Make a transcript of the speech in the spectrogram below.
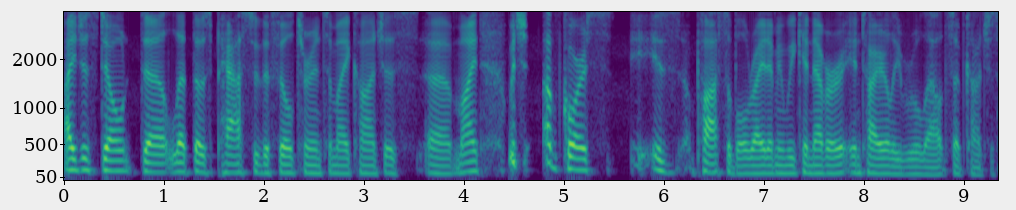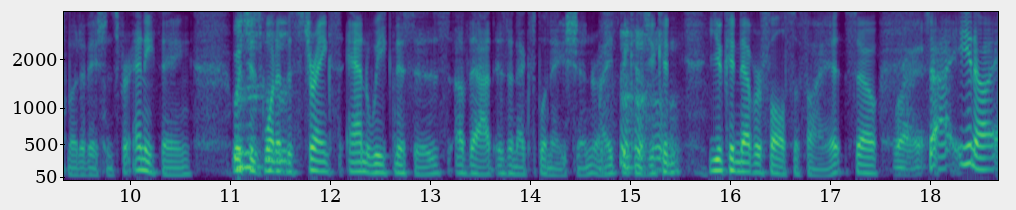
I just don't uh, let those pass through the filter into my conscious uh, mind, which of course is possible, right? I mean, we can never entirely rule out subconscious motivations for anything, which Mhm, is one of the strengths and weaknesses of that as an explanation, right? Because you can you can never falsify it. So Right. so I, you know,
